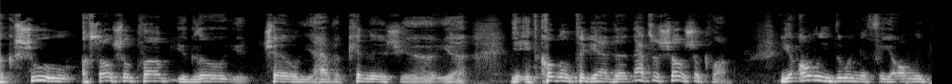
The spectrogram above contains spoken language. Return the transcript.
A shul, a social club, you go, you chill, you have a kiddush, you, you, you eat kugel together. That's a social club. You're only doing it for your only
